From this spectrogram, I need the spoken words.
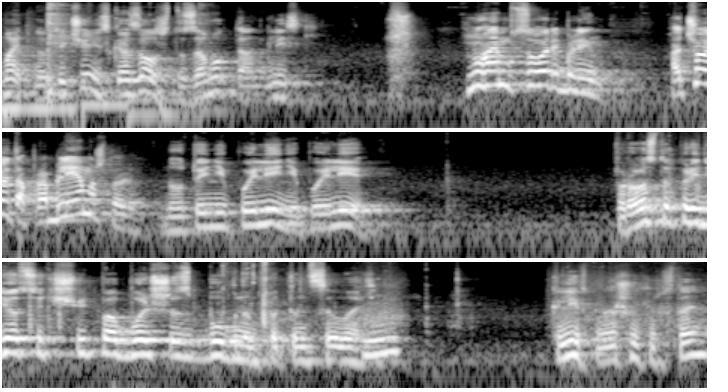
Мать, ну ты что не сказал, что замок-то английский? Ну, I'm sorry, блин. А что это, проблема, что ли? Ну ты не пыли, не пыли. Просто придется чуть-чуть побольше с бубном потанцевать. К лифту на шухер встань.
